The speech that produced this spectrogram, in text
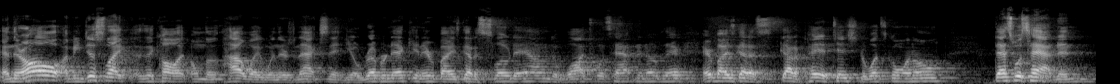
and they're all, I mean, just like they call it on the highway when there's an accident, you know, rubbernecking, everybody's got to slow down to watch what's happening over there. Everybody's got to, got to pay attention to what's going on. That's what's happening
